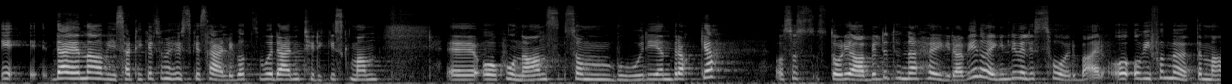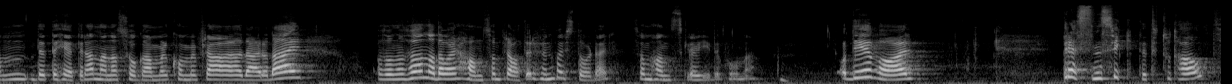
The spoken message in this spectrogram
Det er en avisartikkel som jeg husker særlig godt, hvor det er en tyrkisk mann uh, og kona hans som bor i en brakke. Og så står de avbildet. Hun er høygravid og egentlig veldig sårbar. Og, og, vi får møte mannen. Dette heter han. Han er så gammel, kommer fra der og der. Og sånn og sånn. Og det var han som prater. Hun bare står der som hans gravide kone. Og det var Pressen sviktet totalt.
